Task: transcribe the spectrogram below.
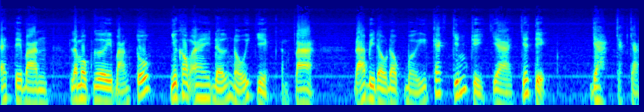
Esteban là một người bạn tốt nhưng không ai đỡ nổi việc anh ta đã bị đầu độc bởi các chính trị gia chết tiệt. Dạ, chắc chắn.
